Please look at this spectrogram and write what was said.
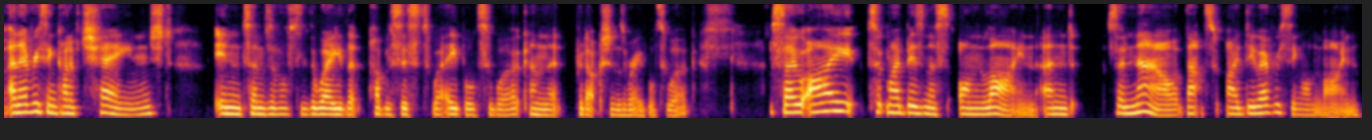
and everything kind of changed in terms of obviously the way that publicists were able to work and that productions were able to work. So I took my business online and So now that's I do everything online.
